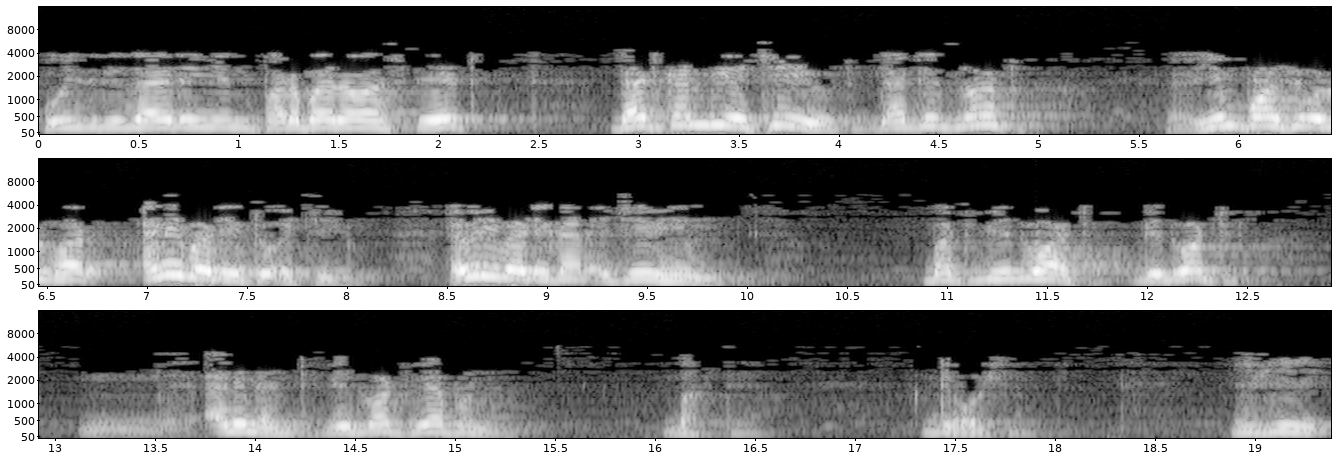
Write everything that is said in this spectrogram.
who is residing in Parabhairava state, that can be achieved. That is not impossible for anybody to achieve. Everybody can achieve him. But with what? With what element? With what weapon? Bhakti. Devotion. If he,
